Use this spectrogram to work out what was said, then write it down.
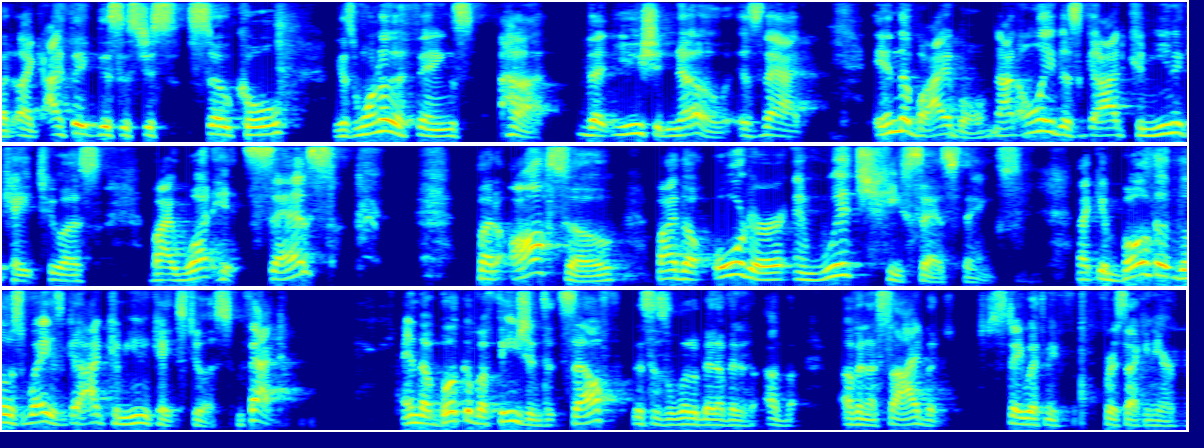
but like I think this is just so cool because one of the things uh, that you should know is that in the Bible, not only does God communicate to us by what it says, but also by the order in which he says things. Like in both of those ways, God communicates to us. In fact, in the book of Ephesians itself, this is a little bit of, a, of, of an aside, but stay with me for a second here.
